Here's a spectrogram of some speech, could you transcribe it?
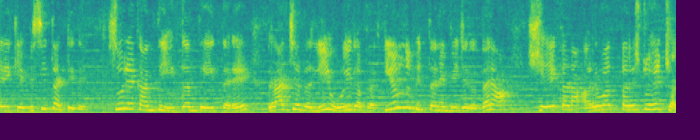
ಏರಿಕೆ ಬಿಸಿ ತಟ್ಟಿದೆ. ಸೂರ್ಯಕಾಂತಿ ಇದ್ದಂತೆ ಇದ್ದರೆ ರಾಜ್ಯದಲ್ಲಿ ಉಳಿದ ಪ್ರತಿಯೊಂದು ಬಿತ್ತನೆ ಬೀಜದ ದರ ಶೇಕಡ ಅರವತ್ತರಷ್ಟು ಹೆಚ್ಚಳ.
